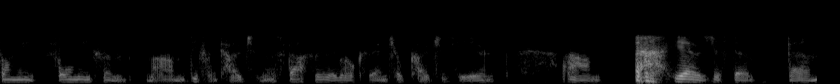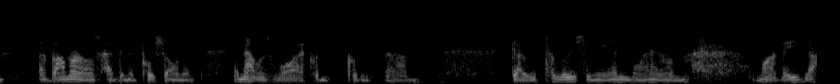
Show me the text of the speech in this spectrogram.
for me for me from um, different coaches and stuff, really well credentialed coaches here, and um, yeah, it was just a um, a bummer. I was hoping to push on, and, and that was why I couldn't couldn't um, go with Toulouse in the end. My um, my visa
